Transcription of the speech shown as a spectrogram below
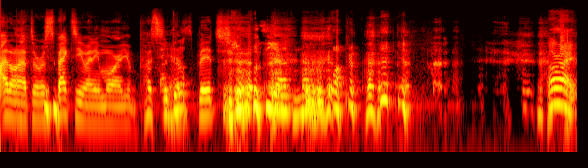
I don't have to respect you anymore, you pussy ass bitch. pussy ass motherfucker. All right.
